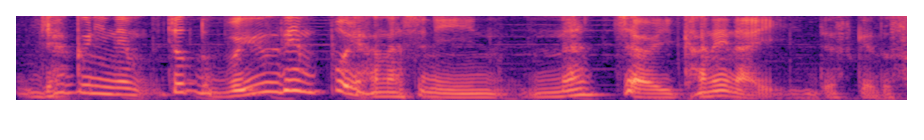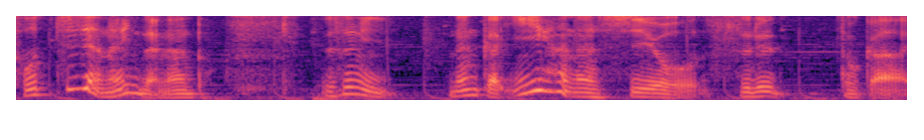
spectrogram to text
逆にねちょっと武勇伝っぽい話になっちゃいかねないですけどそっちじゃないんだなと。要するになんかいい話をするとか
